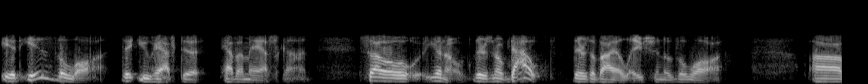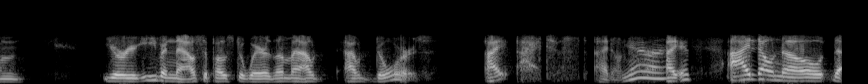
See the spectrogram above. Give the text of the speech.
it is the law that you have to have a mask on. So, you know, there's no doubt there's a violation of the law. Um, you're even now supposed to wear them out outdoors. I I just I don't yeah, I, it's I don't know the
